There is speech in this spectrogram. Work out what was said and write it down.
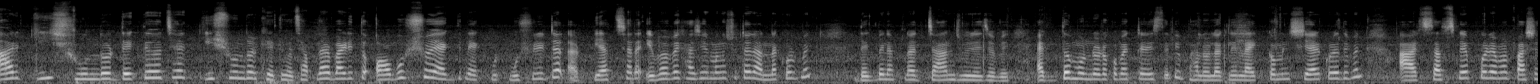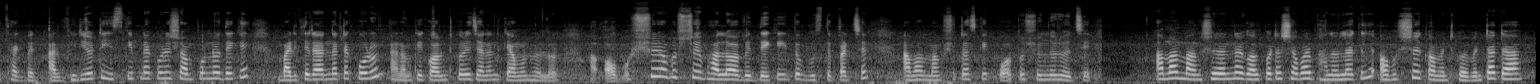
আর কি সুন্দর দেখতে হচ্ছে আর কি সুন্দর খেতে হচ্ছে আপনার বাড়িতে অবশ্যই একদিন এক মুঠ মুসুরি ডাল আর পেঁয়াজ ছাড়া এভাবে খাসির মাংসটা রান্না করবেন, দেখবেন আপনার জান জুড়ে যাবে। একদম অন্যরকম একটা রেসিপি ভালো লাগলে লাইক কমেন্ট শেয়ার করে দেবেন আর সাবস্ক্রাইব করে আমার পাশে থাকবেন। আর ভিডিওটি স্কিপ না করে সম্পূর্ণ দেখে বাড়িতে রান্নাটা করুন আর আমাকে কমেন্ট করে জানান কেমন হলো। আর অবশ্যই অবশ্যই ভালো হবে, দেখেই তো বুঝতে পারছেন আমার মাংসটা আজকে কত সুন্দর হয়েছে। আমার মাংস রান্নার গল্পটা সবার ভালো লাগলে অবশ্যই কমেন্ট করবেন। টাটা!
